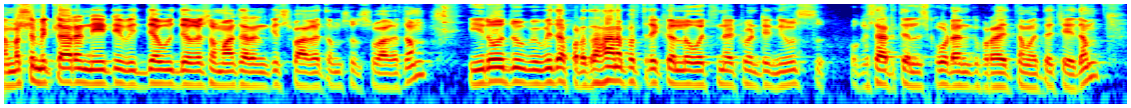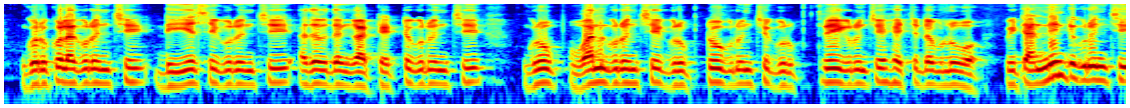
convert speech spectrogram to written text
నమస్తే మిట్లారా నేటి విద్యా ఉద్యోగ సమాచారానికి స్వాగతం సుస్వాగతం. ఈరోజు వివిధ ప్రధాన పత్రికల్లో వచ్చినటువంటి న్యూస్ ఒకసారి తెలుసుకోవడానికి ప్రయత్నం అయితే చేద్దాం. గురుకుల గురించి డిఎస్సి గురించి అదేవిధంగా టెట్ గురించి గ్రూప్ వన్ గురించి గ్రూప్ టూ గురించి గ్రూప్ త్రీ గురించి హెచ్డబ్ల్యూఓ వీటన్నింటి గురించి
